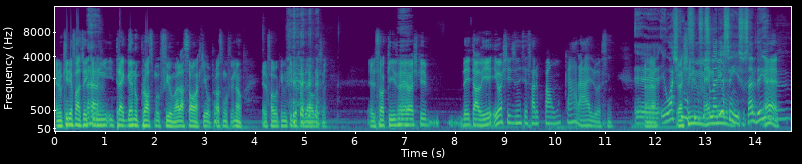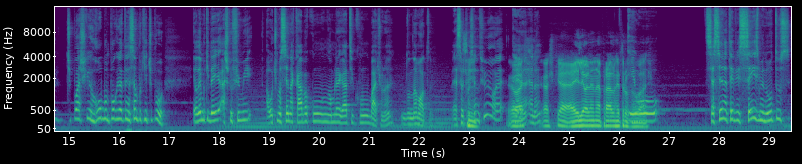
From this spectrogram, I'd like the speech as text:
Eu não queria fazer que Aham. nem entregando o próximo filme, olha só aqui o próximo filme, não. Ele falou que não queria fazer algo assim. Ele só quis, né? É. Eu acho que deitar ali. Eu achei desnecessário pra um caralho, assim. É, eu acho Eu que o filme funcionaria meio- sem isso, sabe? Daí, É. tipo, acho que rouba um pouco de atenção, porque, tipo, eu lembro que daí, acho que o filme, a última cena acaba com a Mulher Gato e com o Batman, né? Do- na moto. Essa é última Sim. cena do filme? É, Eu, é, acho, é, né? eu acho que é. É ele olhando pra ela no retrovisor, eu. Se a cena teve seis minutos,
